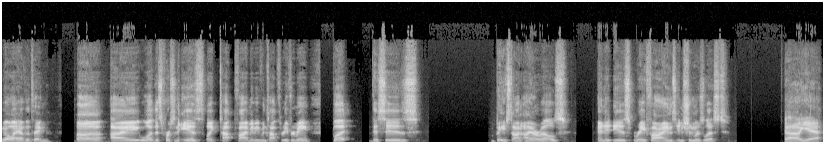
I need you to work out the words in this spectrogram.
Well, I have the thing. Uh, I what this person is like top five, maybe even top three for me, but this is based on IRLs, and it is Ralph Fiennes in Schindler's List. Oh, yeah.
